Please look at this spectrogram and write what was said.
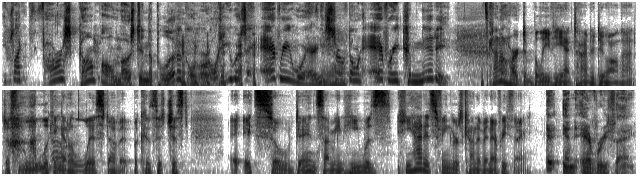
he was like Forrest Gump almost in the political world. He was everywhere. and He yeah. served on every committee. It's kind of hard to believe he had time to do all that. Just looking at a list of it because it's just it's so dense. I mean, he was he had his fingers kind of in everything. In everything.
